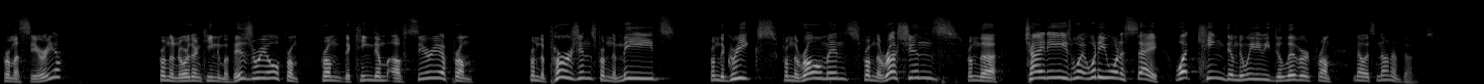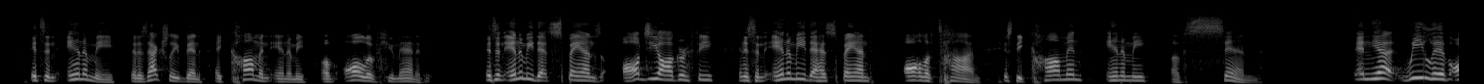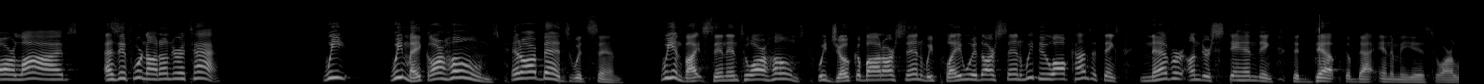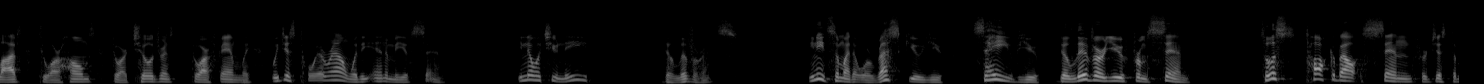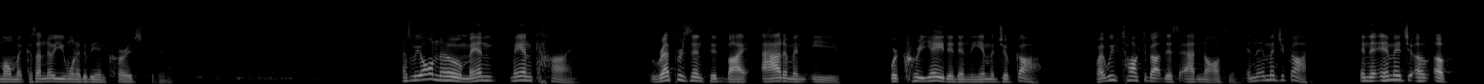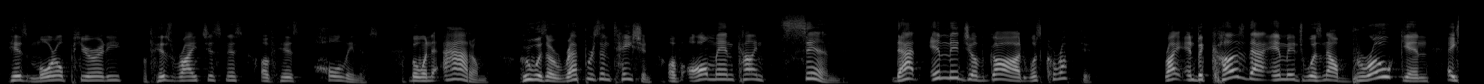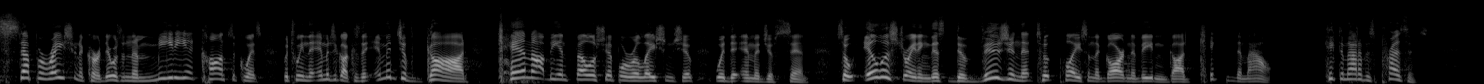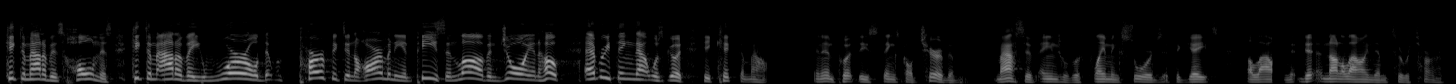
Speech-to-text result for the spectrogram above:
From Assyria? From the northern kingdom of Israel? From, from the kingdom of Syria? From, from the Persians? From the Medes? From the Greeks, from the Romans, from the Russians, from the Chinese? What, what do you want to say? What kingdom do we need to be delivered from? No, it's none of those. It's an enemy that has actually been a common enemy of all of humanity. It's an enemy that spans all geography, and it's an enemy that has spanned all of time. It's the common enemy of sin. And yet, we live our lives as if we're not under attack. We, we make our homes and our beds with sin. We invite sin into our homes. We joke about our sin. We play with our sin. We do all kinds of things, never understanding the depth of that enemy is to our lives, to our homes, to our children's, to our family. We just toy around with the enemy of sin. You know what you need? Deliverance. You need somebody that will rescue you, save you, deliver you from sin. So let's talk about sin for just a moment because I know you wanted to be encouraged today. As we all know, man, mankind represented by Adam and Eve, were created in the image of God. Right? We've talked about this ad nauseum. In the image of God, in the image of, of his moral purity, of his righteousness, of his holiness. But when Adam who was a representation of all mankind, sinned. That image of God was corrupted right? And because that image was now broken, a separation occurred. There was an immediate consequence between the image of God, because the image of God cannot be in fellowship or relationship with the image of sin. So, illustrating this division that took place in the Garden of Eden, God kicked them out, kicked them out of his presence. Kicked them out of his wholeness, kicked them out of a world that was perfect in harmony and peace and love and joy and hope, everything that was good. He kicked them out and then put these things called cherubim massive angels with flaming swords at the gates, allowing, not allowing them to return.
